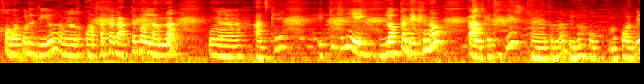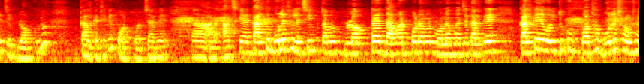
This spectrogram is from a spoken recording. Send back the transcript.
ক্ষমা করে দিও। আমি কথাটা রাখতে পারলাম না। আজকে একটুখানি এই ব্লগটা দেখে নাও। কালকে থেকে তোমরা বিবাহ পর্বের যে ব্লগগুলো কালকে থেকে পরপর যাবে। আর আজকে কালকে বলে ফেলেছি তারপর ব্লগটা দেওয়ার পর আমার মনে হয়েছে কালকে কালকে ওইটুকু কথা বলে সঙ্গে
